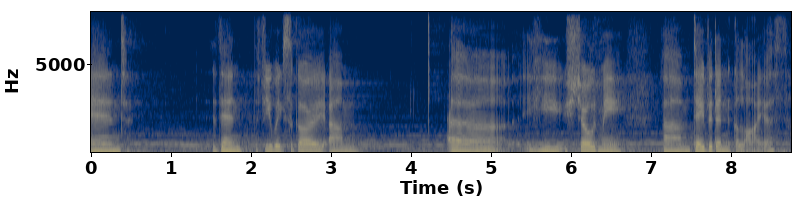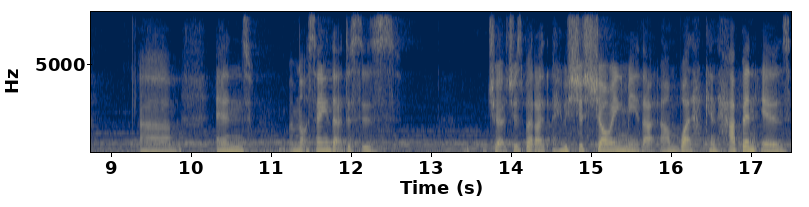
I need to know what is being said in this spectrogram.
And then a few weeks ago, um, uh, he showed me um, David and Goliath. Um, and I'm not saying that this is churches, but I, he was just showing me that um, what can happen is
